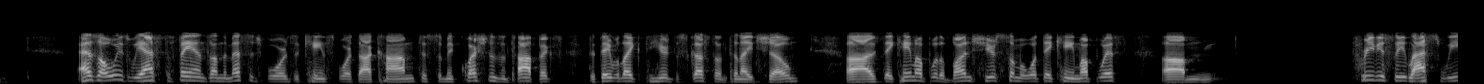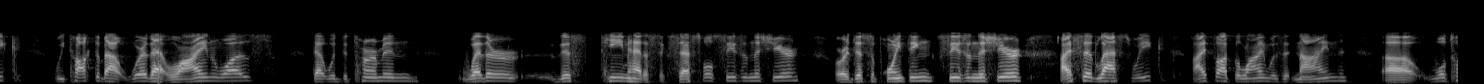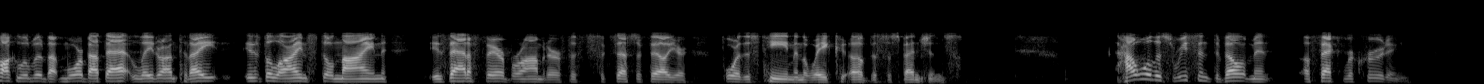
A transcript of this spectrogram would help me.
As always, we ask the fans on the message boards at canesport.com to submit questions and topics that they would like to hear discussed on tonight's show. Uh, they came up with a bunch. Here's some of what they came up with. Um, previously, last week, we talked about where that line was that would determine whether this team had a successful season this year or a disappointing season this year. I said last week I thought the line was at nine. Uh, we'll talk a little bit about more about that later on tonight. Is the line still nine? Is that a fair barometer for success or failure for this team in the wake of the suspensions? How will this recent development affect recruiting?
